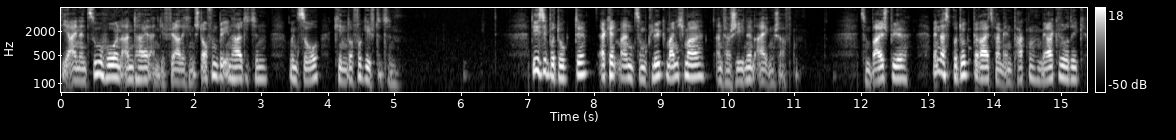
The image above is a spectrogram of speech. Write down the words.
die einen zu hohen Anteil an gefährlichen Stoffen beinhalteten und so Kinder vergifteten. Diese Produkte erkennt man zum Glück manchmal an verschiedenen Eigenschaften. Zum Beispiel, wenn das Produkt bereits beim Entpacken merkwürdig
